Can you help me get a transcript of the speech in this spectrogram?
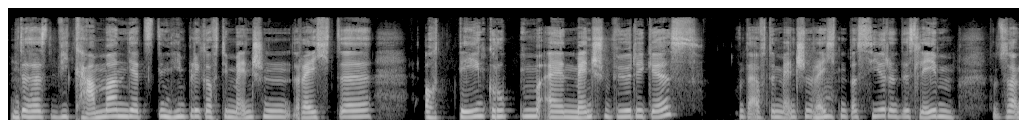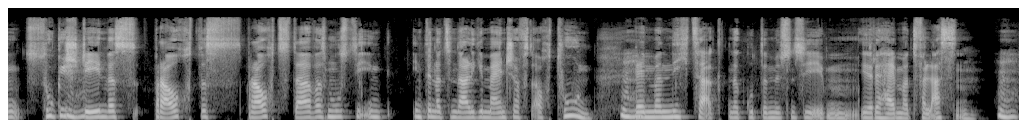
Und das heißt, wie kann man jetzt im Hinblick auf die Menschenrechte auch den Gruppen ein menschenwürdiges und auf den Menschenrechten mhm. basierendes Leben sozusagen zugestehen, mhm. was braucht, was braucht's da, was muss die internationale Gemeinschaft auch tun, mhm. wenn man nicht sagt, na gut, dann müssen sie eben ihre Heimat verlassen. Mhm.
